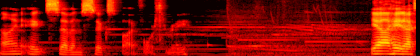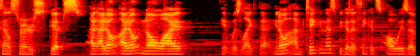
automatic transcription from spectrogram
Nine, eight, seven, six, five, four, three. Yeah, I hate accidental surrender skips. I, I don't I don't know why it was like that. You know what? I'm taking this because I think it's always a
